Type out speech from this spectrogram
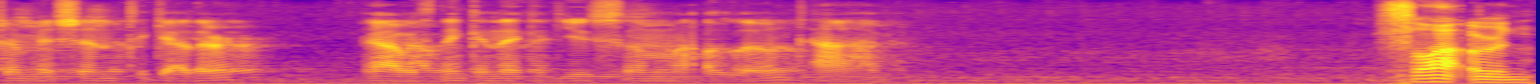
Chris a mission together? Yeah, I was thinking they could use some alone time. Flattering.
